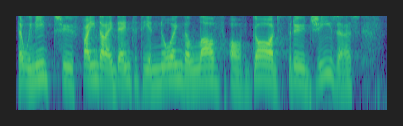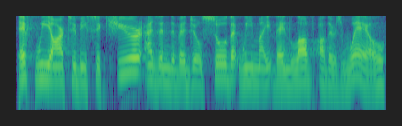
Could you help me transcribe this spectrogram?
That we need to find our identity in knowing the love of God through Jesus if we are to be secure as individuals so that we might then love others well,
